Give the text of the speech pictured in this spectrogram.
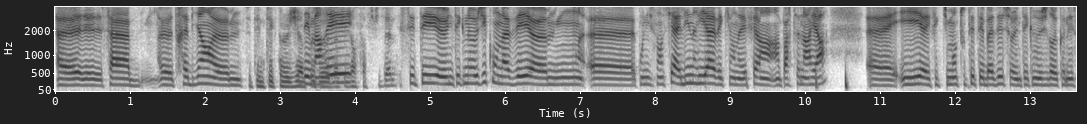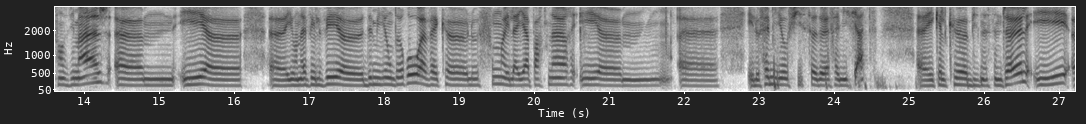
Euh, ça a euh, très bien euh, C'était une technologie un peu d'intelligence artificielle C'était une technologie qu'on avait, qu'on licenciait à l'INRIA, avec qui on avait fait un, un partenariat. Euh, et effectivement, tout était basé sur une technologie de reconnaissance d'image. Euh, et, euh, on avait levé 2 millions d'euros avec le fonds Elaya Partner et, et le Family Office de la famille Fiat et quelques business angels. Et,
